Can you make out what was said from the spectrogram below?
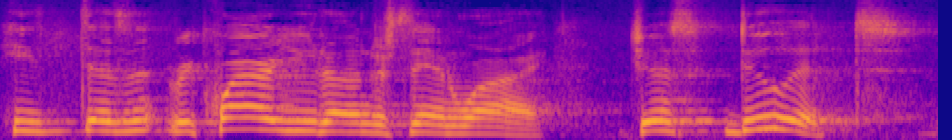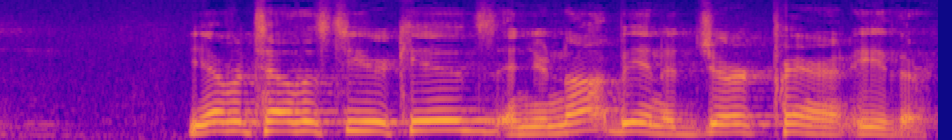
He doesn't require you to understand why. Just do it. You ever tell this to your kids? And you're not being a jerk parent either.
